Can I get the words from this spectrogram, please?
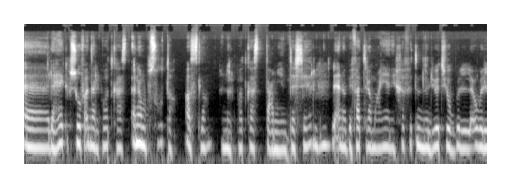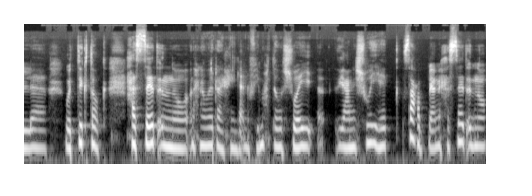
آه لهيك بشوف أنا البودكاست أنا مبسوطة أصلا إنه البودكاست عم ينتشر لأنه بفترة معينة خفت من اليوتيوب وال وال والتيك توك. حسيت إنه نحن وين رايحين؟ لأنه في محتوى شوي يعني شوي هيك صعب. يعني حسيت إنه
